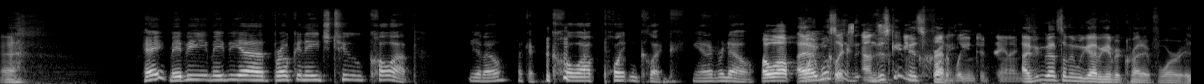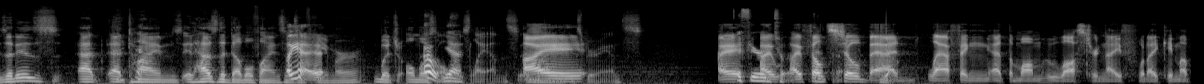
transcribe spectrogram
Hey, maybe maybe a Broken Age two co-op. You know, like a co-op point and click. You never know. Oh well, I will and click th- sounds this game is incredibly funny. entertaining. I think that's something we got to give it credit for. Is it is at at times it has the double fine oh, sense Oh, yeah, of yeah. humor, which almost Oh, yeah. always lands. In my I- experience. I If you're I, it, I felt that's so bad laughing at the mom who lost her knife when I came up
